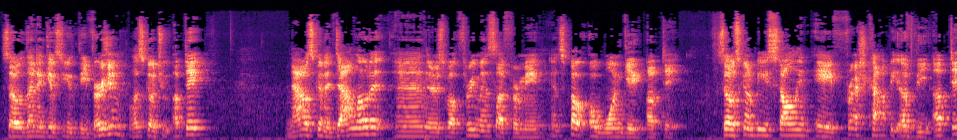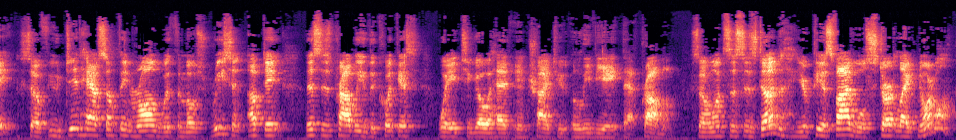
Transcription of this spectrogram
So then it gives you the version. Let's go to update. Now it's going to download it and there's about three minutes left for me. It's about a one gig update. So it's going to be installing a fresh copy of the update. So if you did have something wrong with the most recent update, this is probably the quickest way to go ahead and try to alleviate that problem. So once this is done, your PS5 will start like normal.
